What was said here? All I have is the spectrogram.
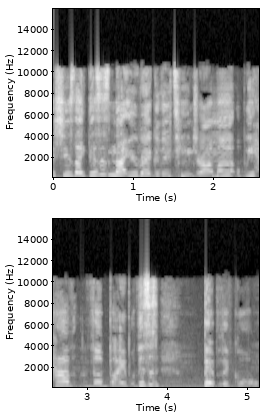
she's like this is not your regular teen drama we have the bible this is biblical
